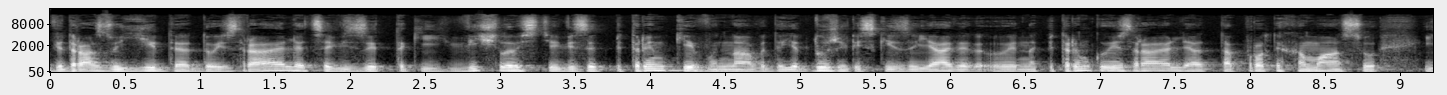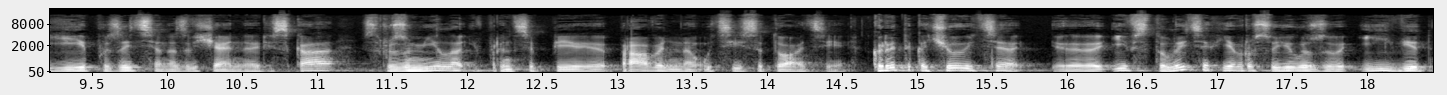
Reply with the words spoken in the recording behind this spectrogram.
відразу їде до Ізраїля. Це візит такий вічливості, візит підтримки. Вона видає дуже різкі заяви е, на підтримку Ізраїля та проти Хамасу. Її позиція надзвичайно різка, зрозуміла і, в принципі, правильна у цій ситуації. Критика чується е, і в столицях Євросоюзу, і від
